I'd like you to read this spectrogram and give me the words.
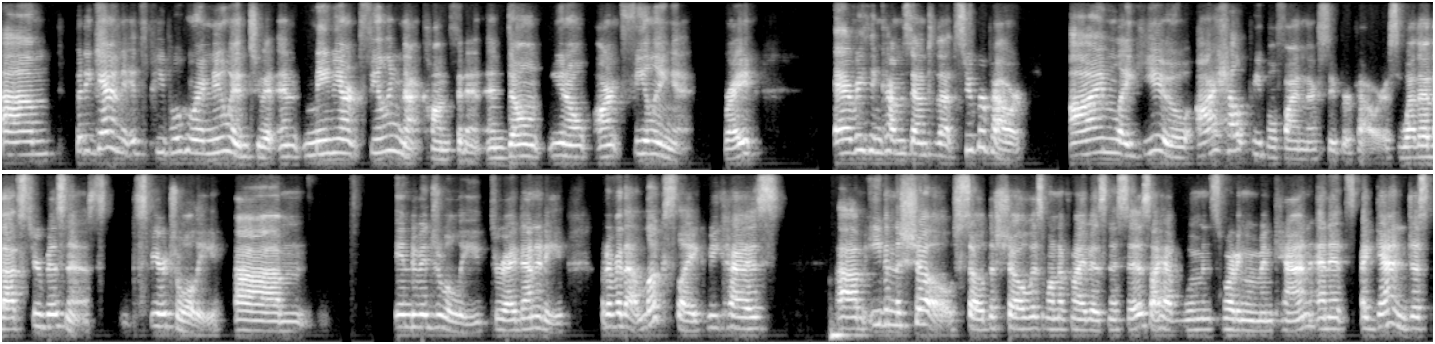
um, but again, it's people who are new into it and maybe aren't feeling that confident and don't, you know, aren't feeling it, right? Everything comes down to that superpower I'm like you, I help people find their superpowers, whether that's through business, spiritually, um, individually, through identity, whatever that looks like, because um, even the show. So the show is one of my businesses. I have Women Supporting Women Can, and it's again just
